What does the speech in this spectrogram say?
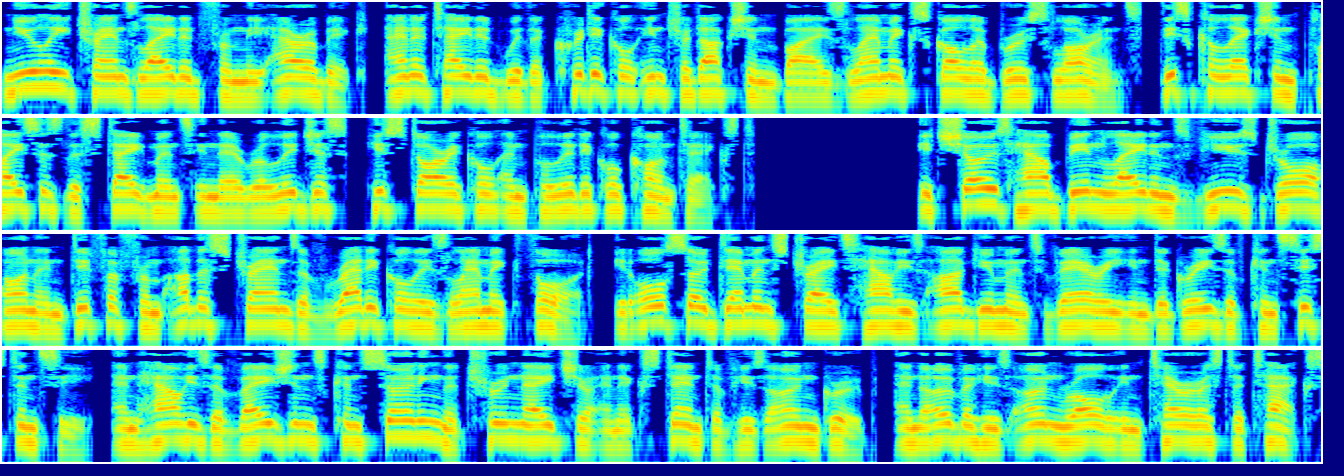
Newly translated from the Arabic, annotated with a critical introduction by Islamic scholar Bruce Lawrence, this collection places the statements in their religious, historical and political context. It shows how bin Laden's views draw on and differ from other strands of radical Islamic thought, it also demonstrates how his arguments vary in degrees of consistency, and how his evasions concerning the true nature and extent of his own group, and over his own role in terrorist attacks,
